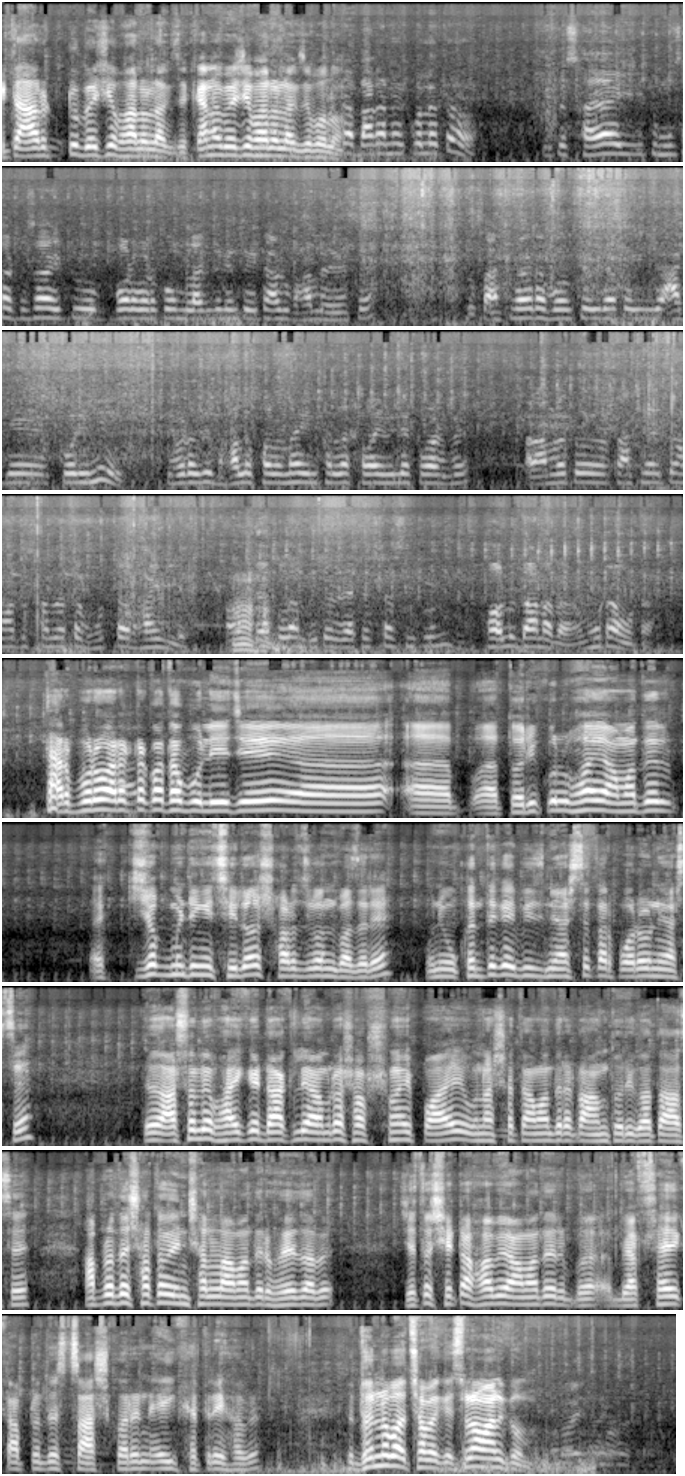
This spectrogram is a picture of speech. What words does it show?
এটা আর একটু বেশি ভালো লাগছে। কেন বেশি ভালো লাগছে বলো? এটা বাগানের করলে তো একটু ছায়া একটু মুসা টুসা একটু বড় বড় কম লাগছে কিন্তু এটা আরও ভালো হয়েছে। তো চাষিভাইরা বলছে এটা তো এই আগে করিনি এবার যদি ভালো ফলন হয় ইনশাল্লাহ সবাই মিলে করবে। আর আমরা তো চাষি ভাই তো আমাদের সামনে একটা ভুট্টা ভাঙলো দেখলাম ভিতরে র্যাকেজটা চিকুন ফলও দানা দানা মোটা মোটা। তারপরেও আরেকটা কথা বলি যে তরিকুল ভাই আমাদের কৃষক মিটিংয়ে ছিল সরজগঞ্জ বাজারে। উনি ওখান থেকেই বীজ নিয়ে আসছে, তারপরেও নিয়ে আসছে। তো আসলে ভাইকে ডাকলে আমরা সবসময় পাই, ওনার সাথে আমাদের একটা আন্তরিকতা আছে। আপনাদের সাথেও ইনশাল্লাহ আমাদের হয়ে যাবে। যেহেতু সেটা হবে আমাদের ব্যবসায়িক, আপনাদের চাষ করেন, এই ক্ষেত্রেই হবে। তো ধন্যবাদ সবাইকে। সালাম আলাইকুম।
